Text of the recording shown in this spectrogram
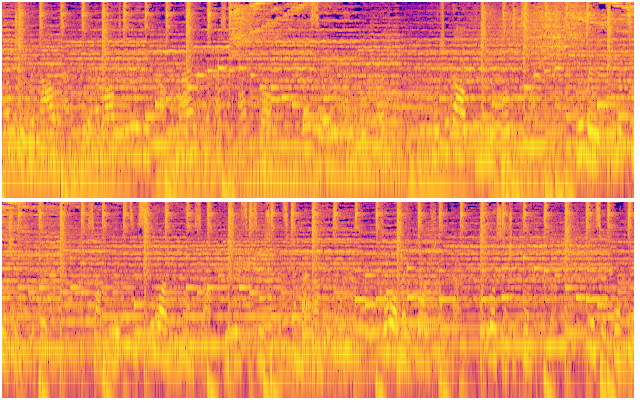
country we love and about building an America that's comfortable, inclusive, and big hearted. 我知道你们有多沮丧，因为我也切身体会。想必寄希望于梦想与这次竞选的千百万美国人和我们一样伤感。落选是痛苦的，并且痛苦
